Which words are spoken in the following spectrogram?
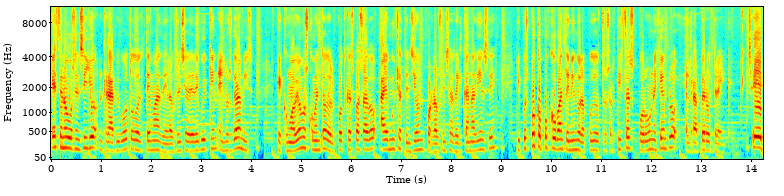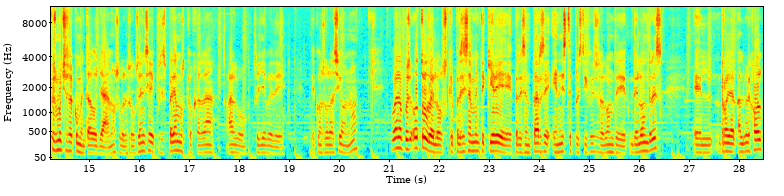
Este nuevo sencillo reavivó todo el tema de la ausencia de The Weeknd en los Grammys, que como habíamos comentado el podcast pasado, hay mucha tensión por la ausencia del canadiense y pues poco a poco van teniendo el apoyo de otros artistas, por un ejemplo, el rapero Drake. Sí, pues muchos han comentado ya, ¿no? Sobre su ausencia y pues esperemos que ojalá algo se lleve de, de consolación, ¿no? Bueno, pues otro de los que precisamente quiere presentarse en este prestigioso salón de, Londres, el Royal Albert Hall,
